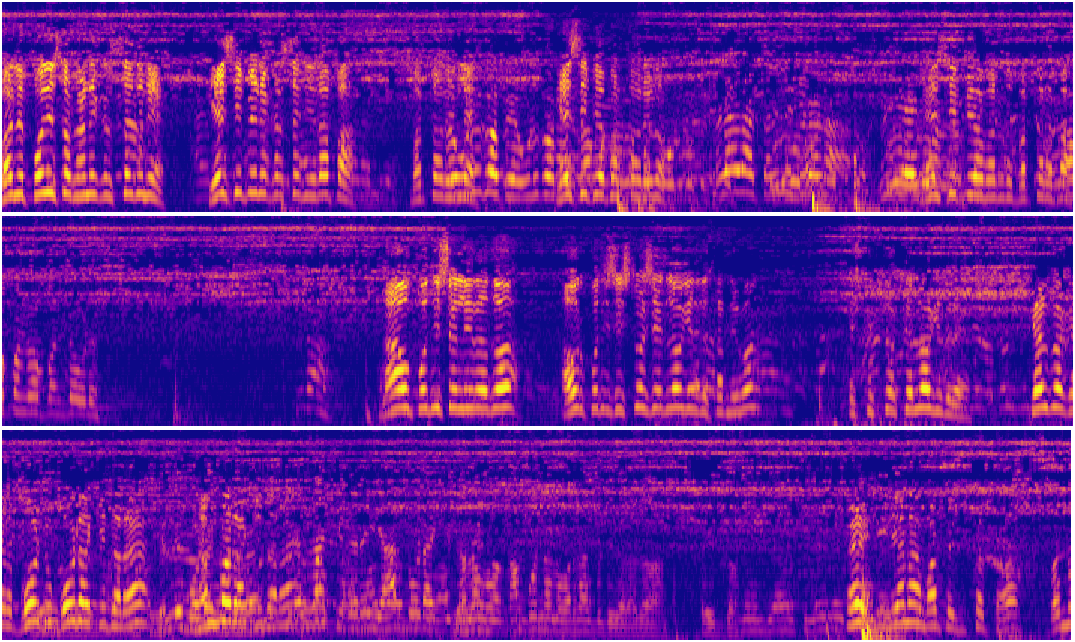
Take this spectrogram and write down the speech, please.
ಬನ್ನಿ, ಪೊಲೀಸ್ ನಾನೇ ಕಳಿಸ್ತಾ ಇದ್ದೀನಿ. ಎ ಸಿ ಪಿನೇ ಕಳಿಸ್ತಾ ಇದ್ದೀನಿ, ಇರಪ್ಪ. ಬರ್ತಾವ್ರೆ A C P A C P ಬಂದು ಬರ್ತಾರಪ್ಪ ನಾವು ಪೊಸಿಷನ್ ಇರೋದು, ಅವ್ರ ಪೊಸಿಷನ್ ಇಷ್ಟು ವರ್ಷ ಎಲ್ಲಿ ಹೋಗಿದ್ರೆ ಸರ್ ನೀವು? ಎಷ್ಟು ಇಷ್ಟು ವರ್ಷ ಎಲ್ಲಿ ಹೋಗಿದ್ರೆ? ಕೇಳ್ಬೇಕಲ್ಲ ಬೋರ್ಡ್ ಬೋರ್ಡ್ ಹಾಕಿದ್ದಾರೆ. ನಂಬರ್ ಹಾಕಿದಾರ ಏ ಏನ ಮಾಡ್ತಾ ಇಷ್ಟೊತ್ತು ಬಂದು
